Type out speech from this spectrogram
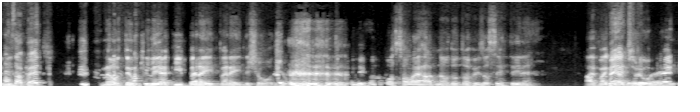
Elizabeth. Não, eu tenho que ler aqui. Peraí, peraí. Deixa eu, deixa eu, eu ler, que eu não posso falar errado, não. Da outra vez eu acertei, né? Aí vai que agora eu erro.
